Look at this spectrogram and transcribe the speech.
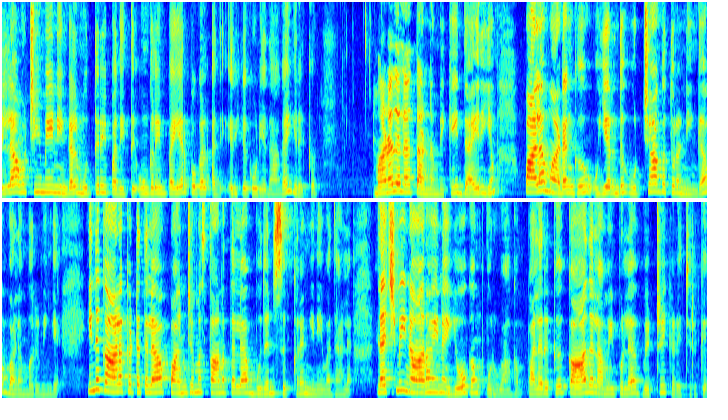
எல்லாவற்றையுமே நீங்கள் முத்திரை பதித்து உங்களின் பெயர் புகழ் அதிகரிக்கக்கூடியதாக இருக்குது மனதில் தன்னம்பிக்கை தைரியம் பல மடங்கு உயர்ந்து உற்சாகத்துடன் நீங்கள் வலம் வருவீங்க. இந்த காலகட்டத்தில் பஞ்சமஸ்தானத்தில் புதன் சுக்கிரன் இணைவதால் லட்சுமி நாராயண யோகம் உருவாகும். பலருக்கு காதல் அமைப்பில் வெற்றி கிடைச்சிருக்கு.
